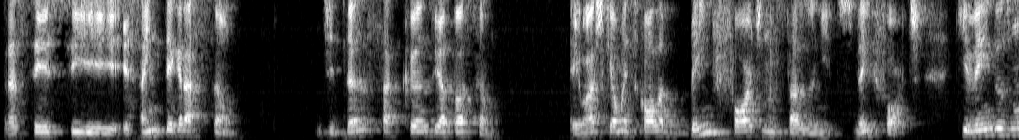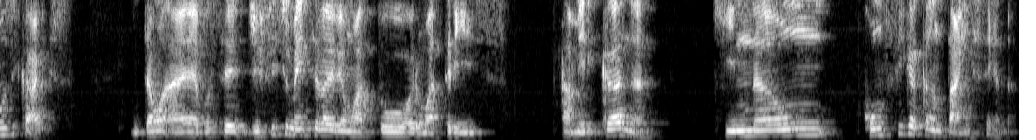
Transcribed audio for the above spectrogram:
para ser esse, essa integração de dança, canto e atuação. Eu acho que é uma escola bem forte nos Estados Unidos, bem forte, que vem dos musicais. Então, é, você dificilmente você vai ver um ator, uma atriz americana que não consiga cantar em cena.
